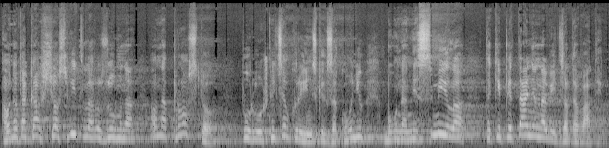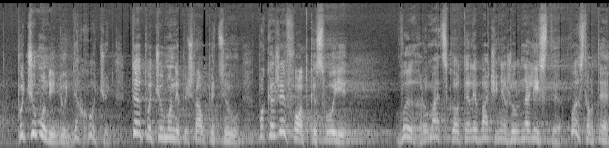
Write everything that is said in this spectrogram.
А вона така все світла, розумна, а вона просто порушниця українських законів, бо вона не сміла такі питання навіть задавати. Почому не йдуть, де хочуть? Ти почому не пішла в ПЦУ? Покажи фотки свої. Ви громадського телебачення журналісти, виставте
